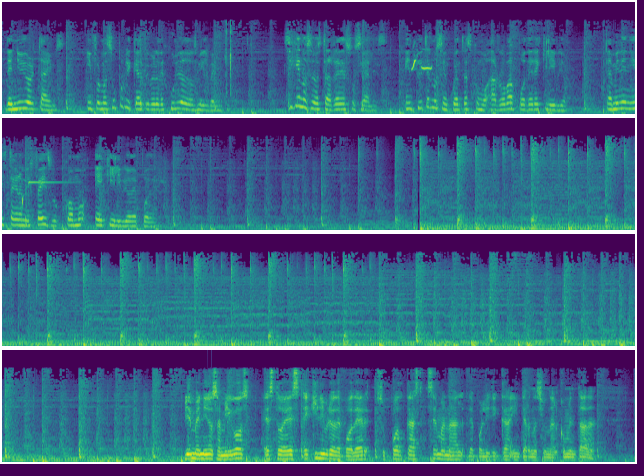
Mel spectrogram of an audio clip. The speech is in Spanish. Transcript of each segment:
The New York Times, información publicada el 1 de julio de 2020. Síguenos en nuestras redes sociales. En Twitter nos encuentras como arroba poder equilibrio también en Instagram y Facebook como Equilibrio de Poder. Bienvenidos amigos, esto es Equilibrio de Poder, su podcast semanal de política internacional comentada.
